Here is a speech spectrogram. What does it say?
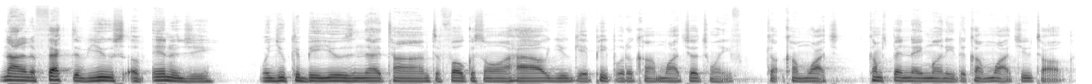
not an effective use of energy when you could be using that time to focus on how you get people to come watch your 20 come- come watch come spend their money to come watch you talk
